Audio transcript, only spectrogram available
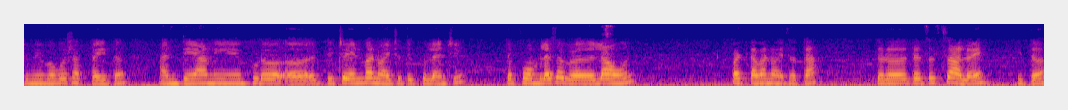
तुम्ही बघू शकता इथं. आणि ते आम्ही पुढं ते चैन बनवायची होती फुलांची. त्या फोमला सगळं लावून पट्टा बनवायचा होता. तर त्याचं चालू आहे इथं.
